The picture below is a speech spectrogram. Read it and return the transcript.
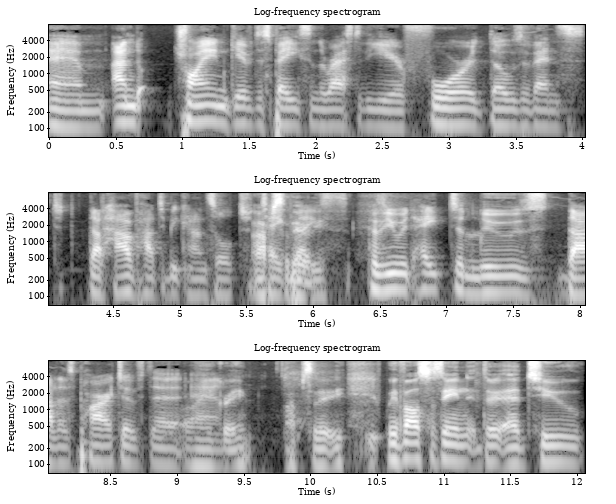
um, and try and give the space in the rest of the year for those events to, that have had to be cancelled to Absolutely. take place. Because you would hate to lose that as part of the. I um, agree. Absolutely. We've also seen the, uh, two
